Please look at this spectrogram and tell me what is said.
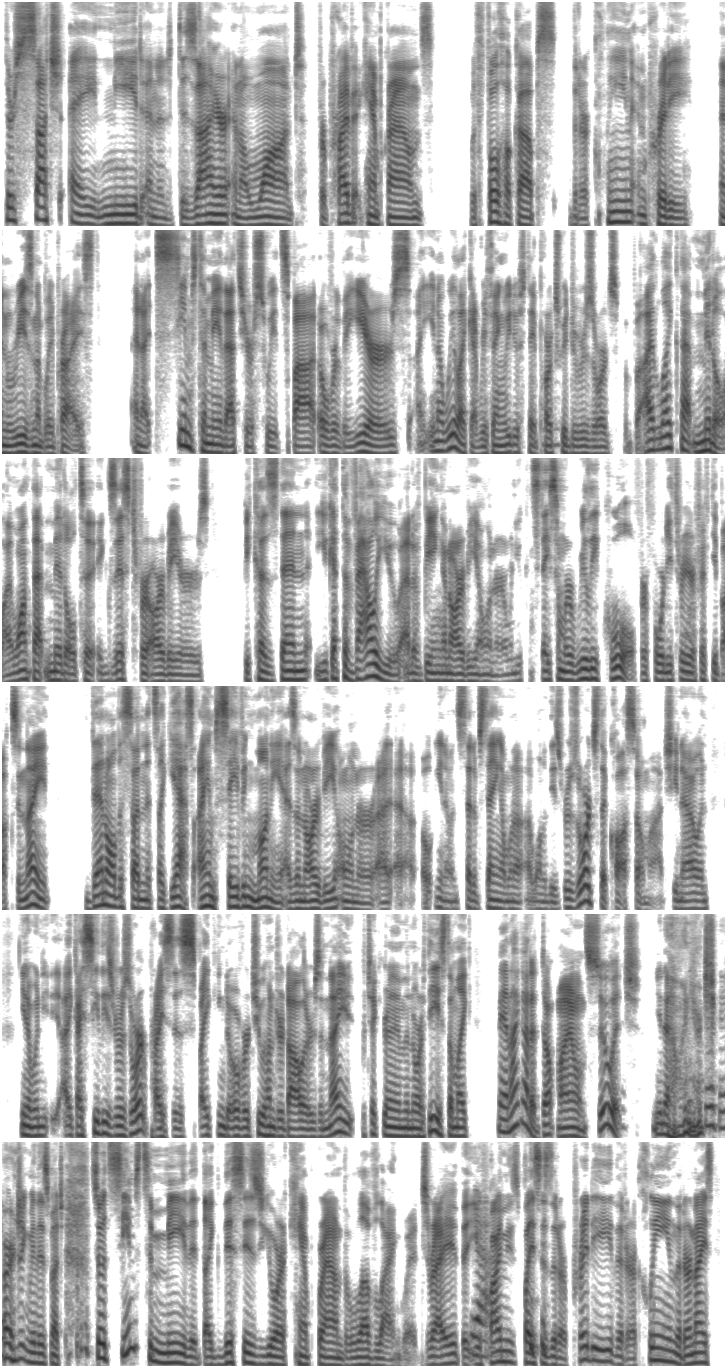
There's such a need and a desire and a want for private campgrounds with full hookups that are clean and pretty and reasonably priced. And it seems to me that's your sweet spot over the years. You know, we like everything. We do state parks, mm-hmm. we do resorts, but I like that middle. I want that middle to exist for RVers because then you get the value out of being an RV owner when you can stay somewhere really cool for 43 or 50 bucks a night. Then all of a sudden it's like, yes, I am saving money as an RV owner, uh, uh, you know, instead of staying at one of, one of these resorts that cost so much, you know, and you know, when you, like I see these resort prices spiking to over two hundred dollars a night, particularly in the Northeast, I'm like, man, I got to dump my own sewage, you know, when you're charging me this much. So it seems to me that like this is your campground love language, right? That yeah. you find these places that are pretty, that are clean, that are nice.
